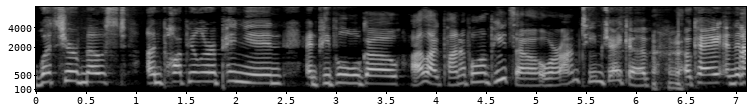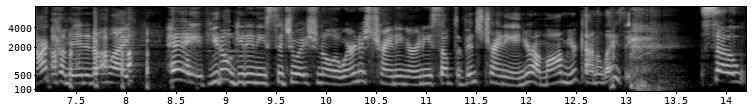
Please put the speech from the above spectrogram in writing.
"What's your most unpopular opinion?" And people will go, "I like pineapple on pizza," or "I'm Team Jacob." Okay, and then I come in and I'm like, "Hey, if you don't get any situational awareness training or any self defense training, and you're a mom, you're kind of lazy." So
